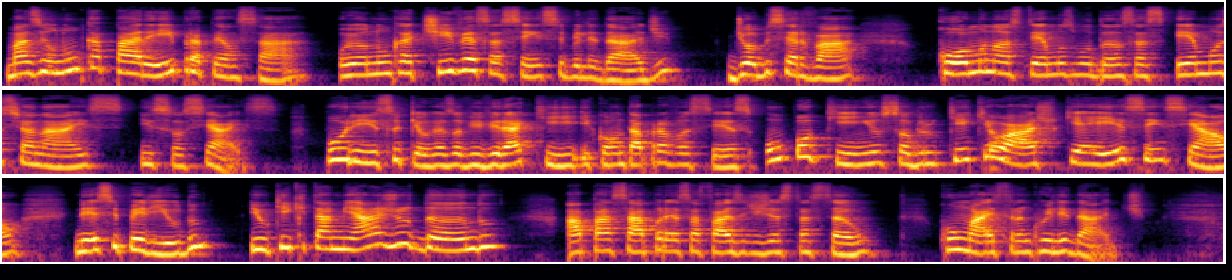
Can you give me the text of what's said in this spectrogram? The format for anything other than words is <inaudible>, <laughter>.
mas eu nunca parei para pensar, ou eu nunca tive essa sensibilidade de observar como nós temos mudanças emocionais e sociais. Por isso que eu resolvi vir aqui e contar para vocês um pouquinho sobre o que, que eu acho que é essencial nesse período e o que está me ajudando a passar por essa fase de gestação com mais tranquilidade.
